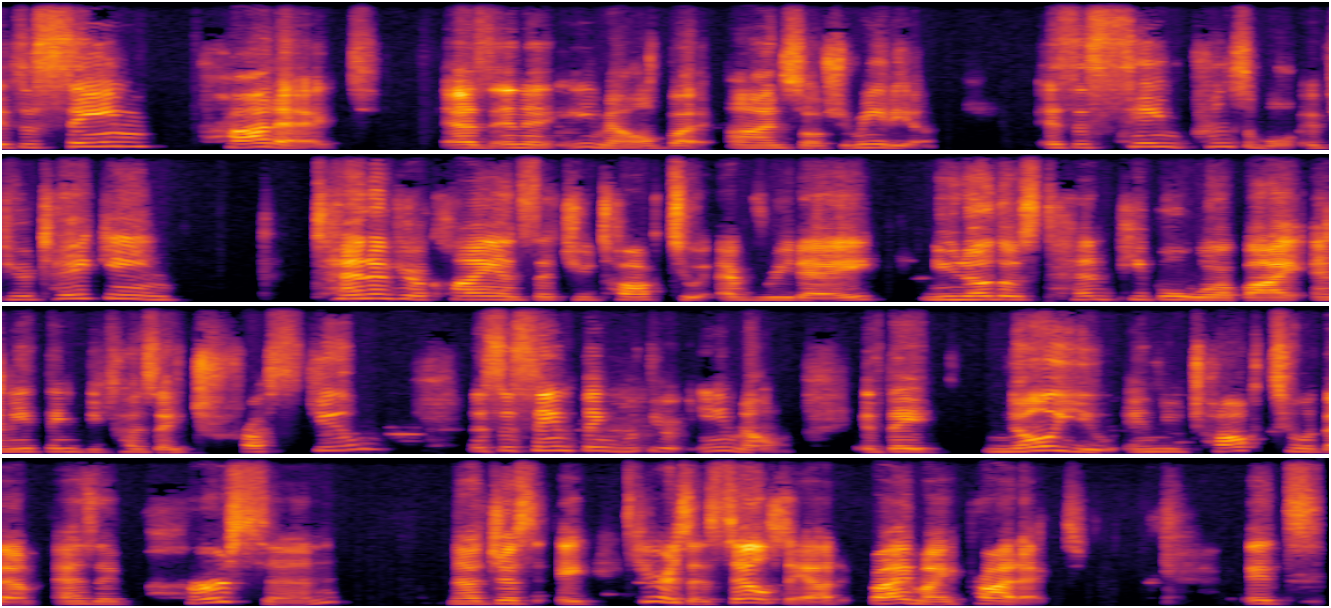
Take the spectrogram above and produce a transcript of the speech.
it's the same product as in an email, but on social media. It's the same principle. If you're taking 10 of your clients that you talk to every day, you know those 10 people will buy anything because they trust you. It's the same thing with your email. If they know you and you talk to them as a person, not just a here's a sales ad, buy my product. It's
